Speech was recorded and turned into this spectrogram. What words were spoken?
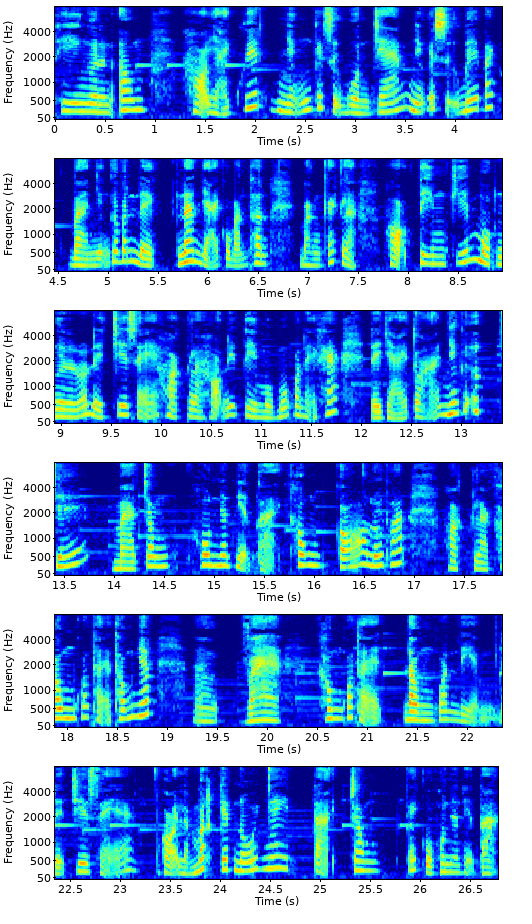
Thì người đàn ông, họ giải quyết những cái sự buồn chán, những cái sự bế bách và những cái vấn đề nan giải của bản thân bằng cách là họ tìm kiếm một người nào đó để chia sẻ hoặc là họ đi tìm một mối quan hệ khác để giải tỏa những cái ức chế mà trong hôn nhân hiện tại không có lối thoát hoặc là không có thể thống nhất ờ, và không có thể đồng quan điểm để chia sẻ, gọi là mất kết nối ngay tại trong cái cuộc hôn nhân hiện tại,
